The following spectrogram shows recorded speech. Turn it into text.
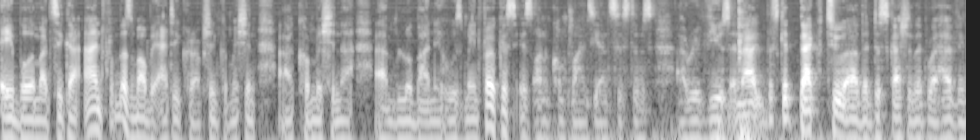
Abel Matsika, and from the Zimbabwe Anti-Corruption Commission, uh, Commissioner um, whose main focus is on compliance and systems reviews. And now let's get back to the discussion that we're having,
